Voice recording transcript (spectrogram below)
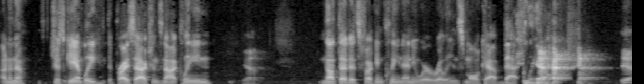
I don't know, just gambly. The price action's not clean. Yeah. Not that it's fucking clean anywhere really in small cap. That clean. Yeah. yeah.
